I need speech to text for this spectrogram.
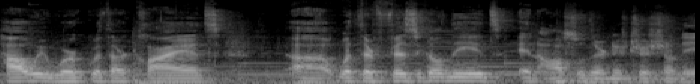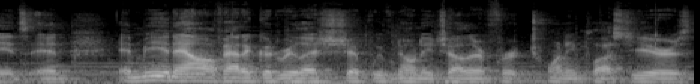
how we work with our clients, uh, with their physical needs and also their nutritional needs. And and me and Al have had a good relationship. We've known each other for 20 plus years,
